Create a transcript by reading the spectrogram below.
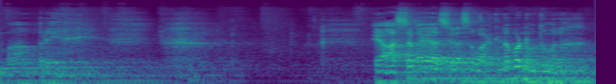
बापरे. हे असं काही असेल असं वाटलं पण नव्हतं मला.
